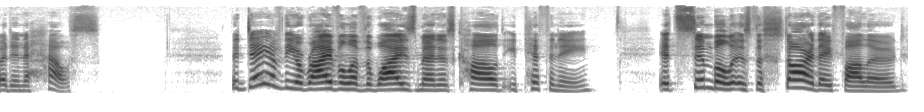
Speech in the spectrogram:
but in a house. The day of the arrival of the wise men is called Epiphany. Its symbol is the star they followed.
